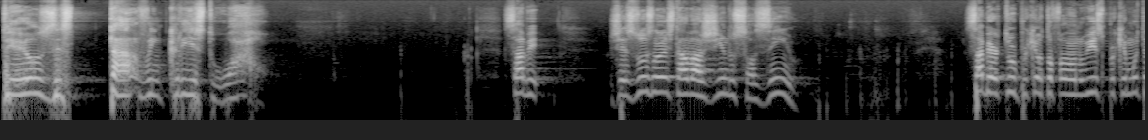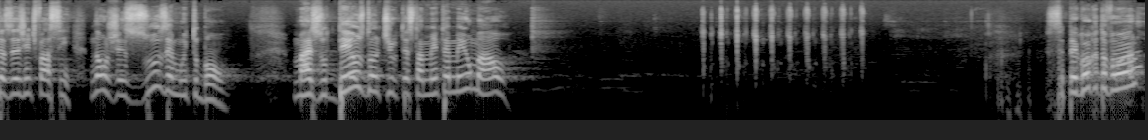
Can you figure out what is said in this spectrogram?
Deus estava em Cristo. Uau! Sabe, Jesus não estava agindo sozinho. Sabe, Arthur, por que eu estou falando isso? Porque muitas vezes a gente fala assim: não, Jesus é muito bom, mas o Deus do Antigo Testamento é meio mal. Você pegou o que eu estou falando?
